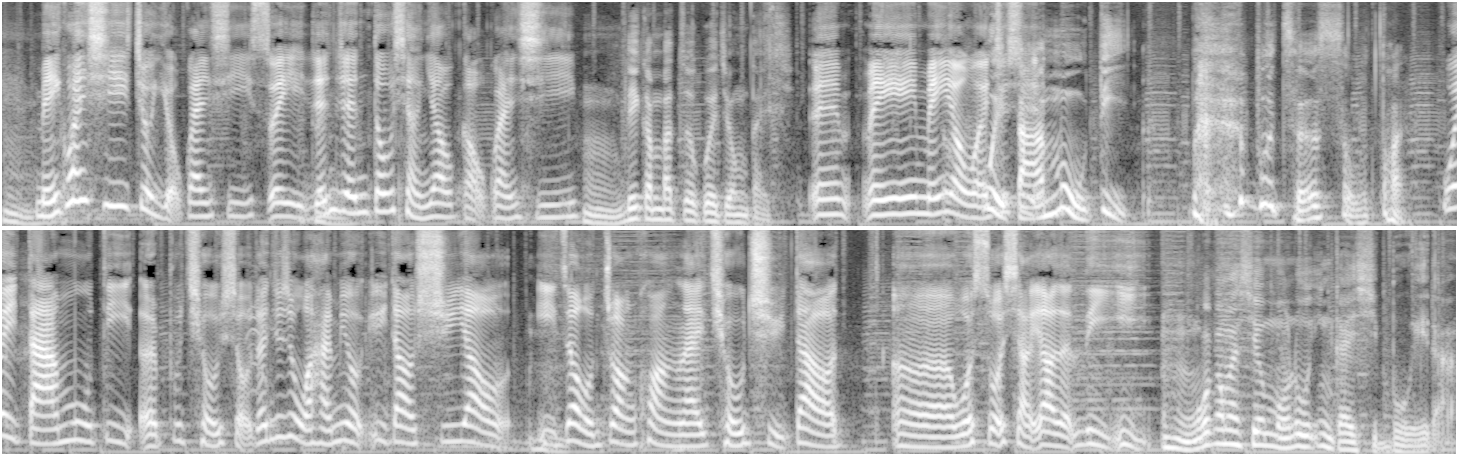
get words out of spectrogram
嗯没关系就有关系”，所以人人都想要搞关系。嗯，你敢捌做过这种代志？呃，没没有哎、就是为达目的 不择手段。为达目的而不求手段，就是我还没有遇到需要以这种状况来求取到呃我所想要的利益。嗯，我感觉小魔路应该是不会啦，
